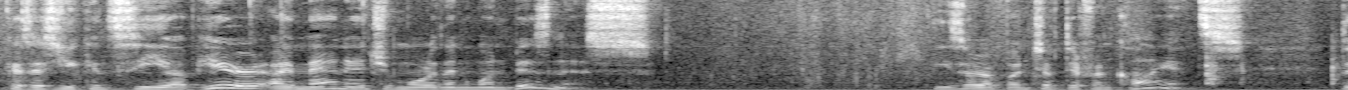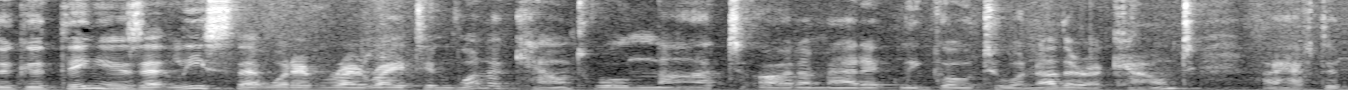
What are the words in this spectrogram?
Because as you can see up here, I manage more than one business. These are a bunch of different clients. The good thing is at least that whatever I write in one account will not automatically go to another account. I have to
